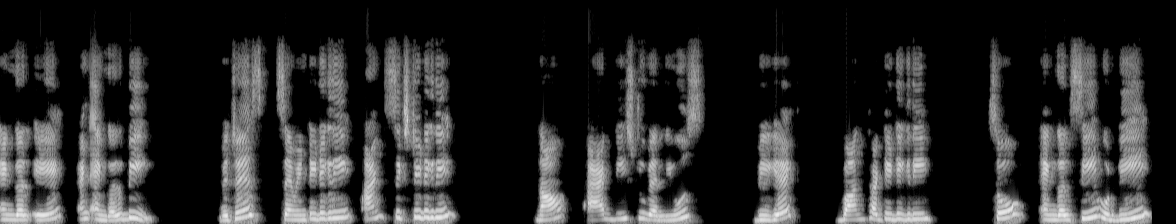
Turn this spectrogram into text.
angle A and angle B, which is 70 degree and 60 degree. Now, add these two values, we get 130 degree. So, angle C would be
